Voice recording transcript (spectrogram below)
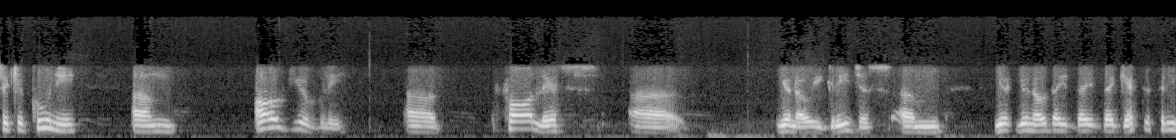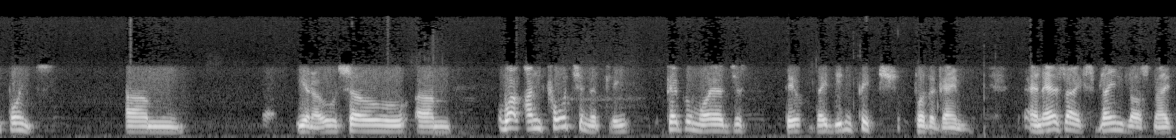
Sekhukhune, um, arguably, uh, far less, uh, you know, egregious. Um, you, you know, they, they, they get the three points. Um, you know, so um, well, unfortunately, Cape Moya just they, they didn't pitch for the game, and as I explained last night,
